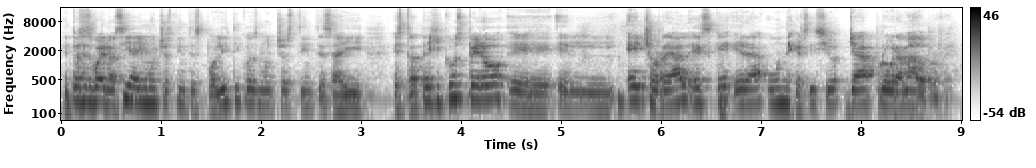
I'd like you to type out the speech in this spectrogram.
Entonces, bueno, sí hay muchos tintes políticos, muchos tintes ahí estratégicos, pero eh, el hecho real es que era un ejercicio ya programado, profe.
